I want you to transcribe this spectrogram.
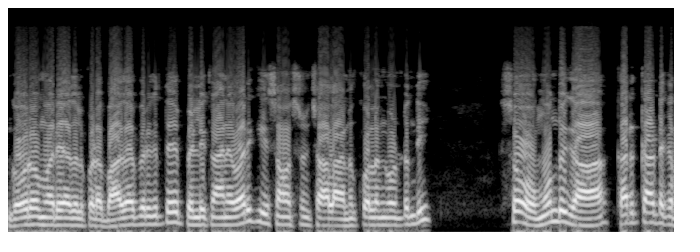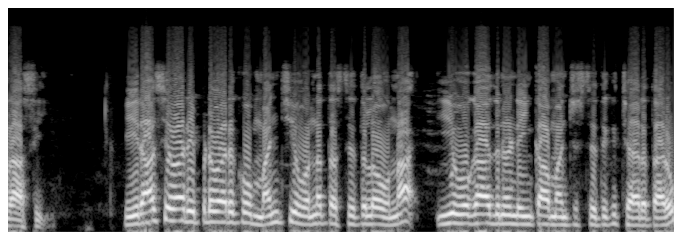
గౌరవ మర్యాదలు కూడా బాగా పెరిగితే పెళ్ళి కాని వారికి ఈ సంవత్సరం చాలా అనుకూలంగా ఉంటుంది. సో ముందుగా కర్కాటక రాశి. ఈ రాశి వారు ఇప్పటి వరకు మంచి ఉన్నత స్థితిలో ఉన్న ఈ ఉగాది నుండి ఇంకా మంచి స్థితికి చేరతారు.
